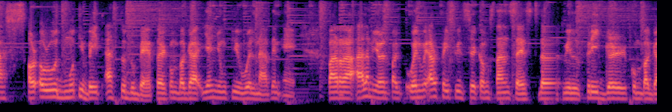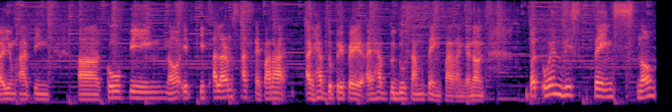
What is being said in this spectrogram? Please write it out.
us or, or would motivate us to do better. Kumbaga, yan yung fuel natin eh para alam yon pag when we are faced with circumstances that will trigger kumbaga yung ating uh, coping, no? It, it alarms us, eh, para I have to prepare, I have to do something, parang ganon. But when these things, no,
